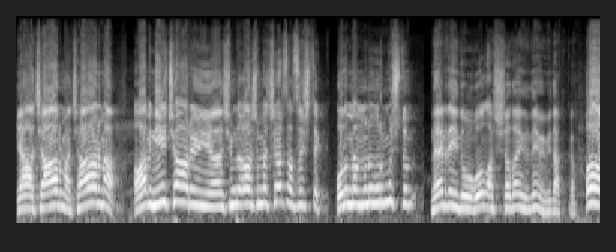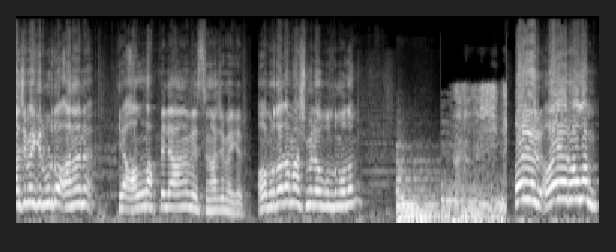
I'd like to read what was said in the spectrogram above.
Ya çağırma çağırma. Abi niye çağırıyorsun ya? Şimdi karşıma çıkarsa sıçtık. Oğlum ben bunu vurmuştum. Neredeydi o gol? Aşağıdaydı değil mi? Bir dakika. Aa Hacı Bekir burada ananı. Ya Allah belanı versin Hacı Bekir. Aa burada da marshmallow buldum oğlum. Hayır hayır oğlum.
